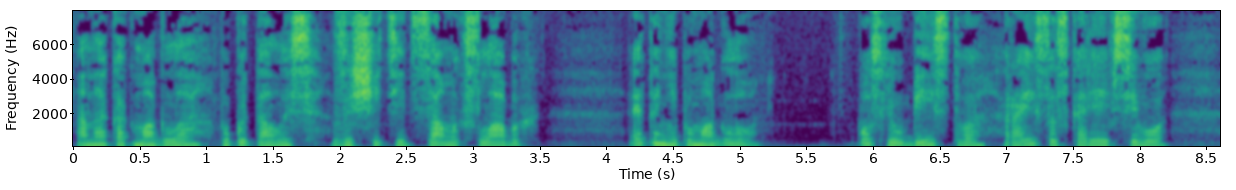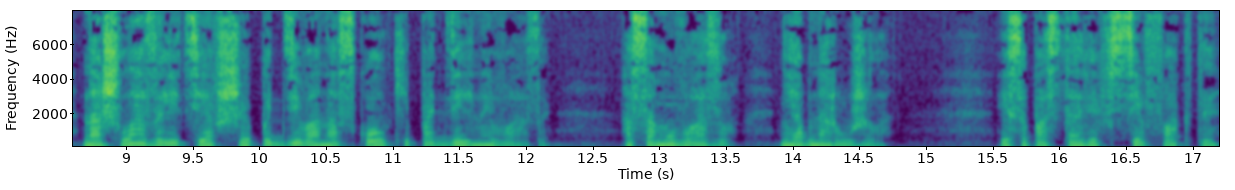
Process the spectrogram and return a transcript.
Она, как могла, попыталась защитить самых слабых. Это не помогло. После убийства Раиса, скорее всего, нашла залетевшие под диван осколки поддельной вазы, а саму вазу не обнаружила. И, сопоставив все факты,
